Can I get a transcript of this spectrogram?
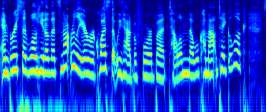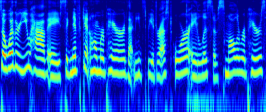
And Bruce said, Well, you know, that's not really a request that we've had before, but tell them that we'll come out and take a look. So, whether you have a significant home repair that needs to be addressed or a list of smaller repairs,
